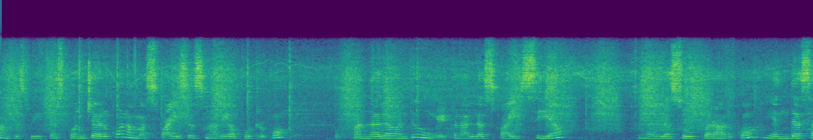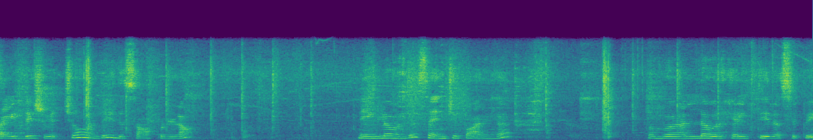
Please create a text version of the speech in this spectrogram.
அந்த ஸ்வீட்னஸ் கொஞ்சம் இருக்கும். நம்ம ஸ்பைசஸ் நிறையா போட்டிருக்கோம். அதனால் வந்து உங்களுக்கு நல்ல ஸ்பைஸியாக நல்லா சூப்பராக இருக்கும். எந்த சைட் டிஷ் வச்சும் வந்து இது சாப்பிடலாம். நீங்களும் வந்து செஞ்சு பாருங்கள் ரொம்ப நல்ல ஒரு ஹெல்த்தி ரெசிபி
